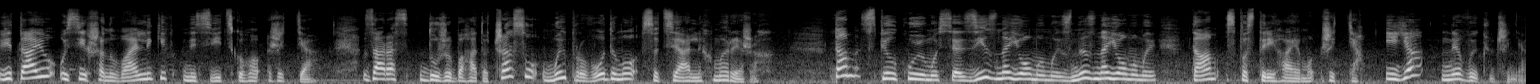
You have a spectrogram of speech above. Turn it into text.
Вітаю усіх шанувальників несвітського життя. Зараз дуже багато часу ми проводимо в соціальних мережах. Там спілкуємося зі знайомими, з незнайомими, там спостерігаємо життя. І я не виключення.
